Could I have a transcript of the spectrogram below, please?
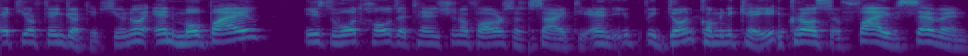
at your fingertips, you know, and mobile is what holds attention of our society. And if we don't communicate across five, seven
